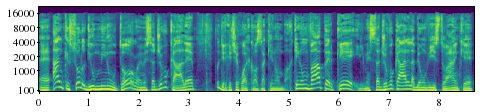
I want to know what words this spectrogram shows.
eh, anche solo di un minuto come messaggio vocale, vuol dire che c'è qualcosa che non va. Che non va perché il messaggio vocale, l'abbiamo visto anche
